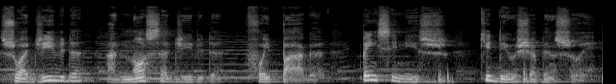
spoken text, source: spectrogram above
sua dívida, a nossa dívida, foi paga. Pense nisso. Que Deus te abençoe.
